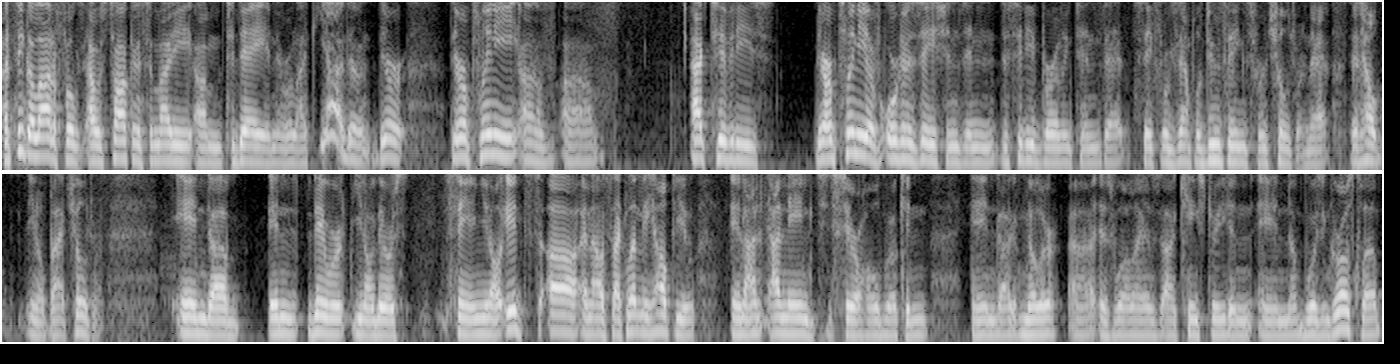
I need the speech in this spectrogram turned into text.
I think a lot of folks I was talking to somebody um, today and they were like yeah there there there are plenty of um, activities there are plenty of organizations in the city of Burlington that say for example do things for children that that help you know black children and uh, and they were you know there was saying, you know, it's, uh, and I was like, let me help you. And I, I named Sara Holbrook and, and uh, Miller, uh, as well as uh, King Street and, and uh, Boys and Girls Club.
